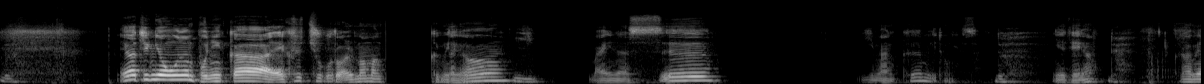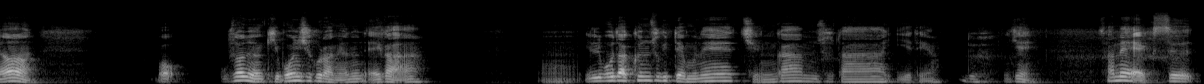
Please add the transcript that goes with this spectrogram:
네. 얘 같은 경우는 보니까 x축으로 얼마만큼이에요? 2. 마이너스 2만큼 이동했어요. 네. 이해돼요? 네. 그러면 뭐 우선은 기본식으로 하면은 애가 어, 1보다 큰 수기 때문에 증가함수다 이해돼요? 네. 이게 3의 x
